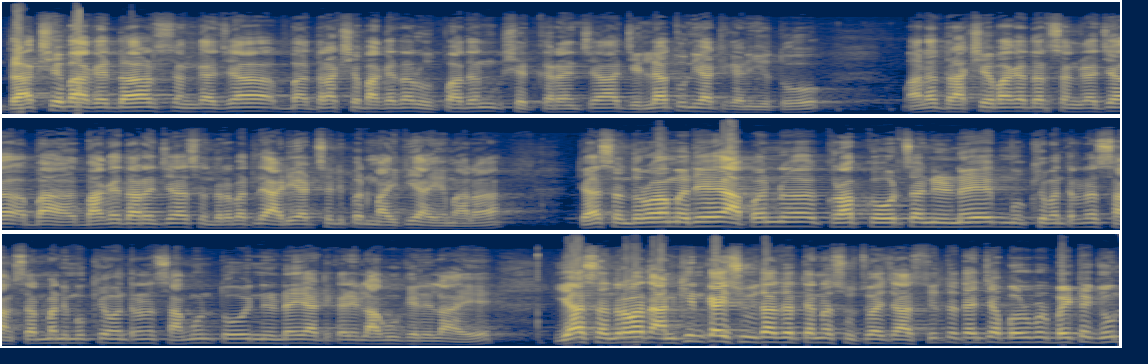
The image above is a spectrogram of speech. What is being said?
द्राक्ष बागायतदार संघाच्या बा- द्राक्ष बागायतदार उत्पादन शेतकऱ्यांच्या जिल्ह्यातून या ठिकाणी येतो. मला द्राक्ष बागायतदार संघाच्या बा बागायतदारांच्या संदर्भातल्या अडीअडचणी पण माहिती आहे मला. त्या संदर्भामध्ये आपण क्रॉप कव्हरचा निर्णय मुख्यमंत्र्यांना सांग सन्मान्य मुख्यमंत्र्यांना सांगून तो निर्णय या ठिकाणी लागू केलेला आहे. या संदर्भात आणखीन काही सुविधा जर त्यांना सुचवायच्या असतील तर त्यांच्याबरोबर बैठक घेऊन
